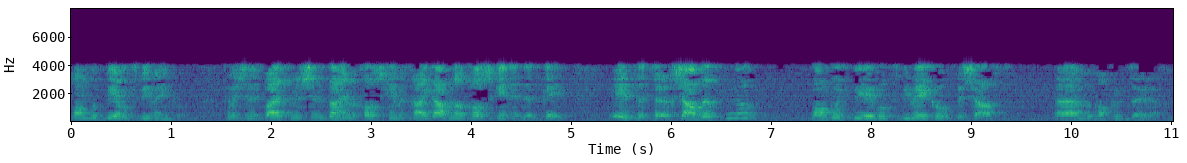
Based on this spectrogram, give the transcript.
one would be able to be makel. Commission is biased, Mishin Zayin, the Chol Shekin Mechai Gavno, Chol Shekin in this case. Is the Tzerech Shabbos? No, one would be able to be makel, Vishas, um, the Mokum Tzerech.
